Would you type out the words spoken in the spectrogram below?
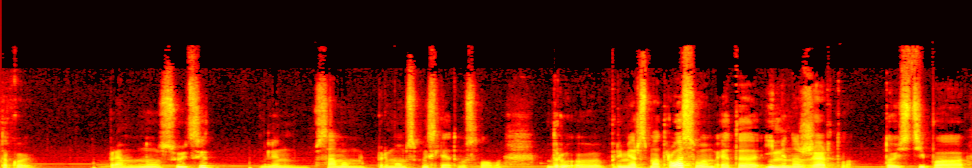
такой прям, ну, суицид, блин, в самом прямом смысле этого слова. Дру- э, пример с Матросовым — это именно жертва, то есть, типа,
